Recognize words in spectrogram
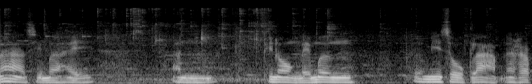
นาสิมาให้อันพี่น้องในเมืองเพื่อมีโศกลาบนะครับ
